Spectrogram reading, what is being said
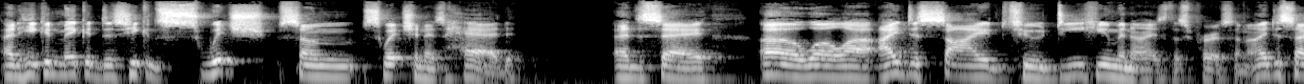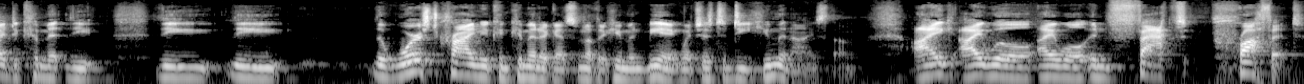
and he can make a. He can switch some switch in his head and say, "Oh well, uh, I decide to dehumanize this person. I decide to commit the the the the worst crime you can commit against another human being, which is to dehumanize them. I I will I will in fact profit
